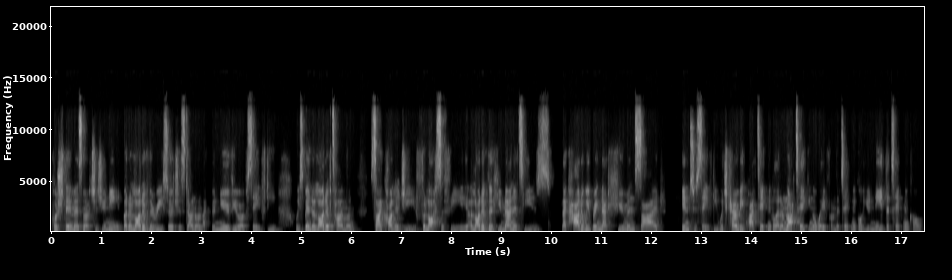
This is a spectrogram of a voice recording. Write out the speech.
push them as much as you need. But a lot of the research is done on like the new view of safety. We spend a lot of time on psychology, philosophy, a lot of the humanities. Like, how do we bring that human side into safety, which can be quite technical? And I'm not taking away from the technical, you need the technical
